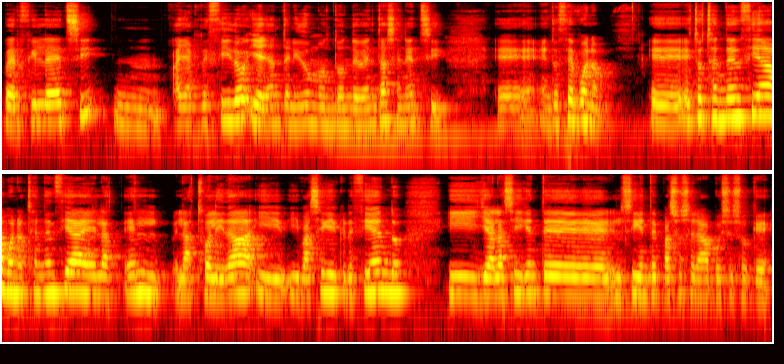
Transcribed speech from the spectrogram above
perfil de Etsy mm, haya crecido y hayan tenido un montón de ventas en Etsy. Eh, entonces, bueno, eh, esto es tendencia, bueno, es tendencia en la, actualidad y, va a seguir creciendo y ya la siguiente, el siguiente paso será pues eso que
